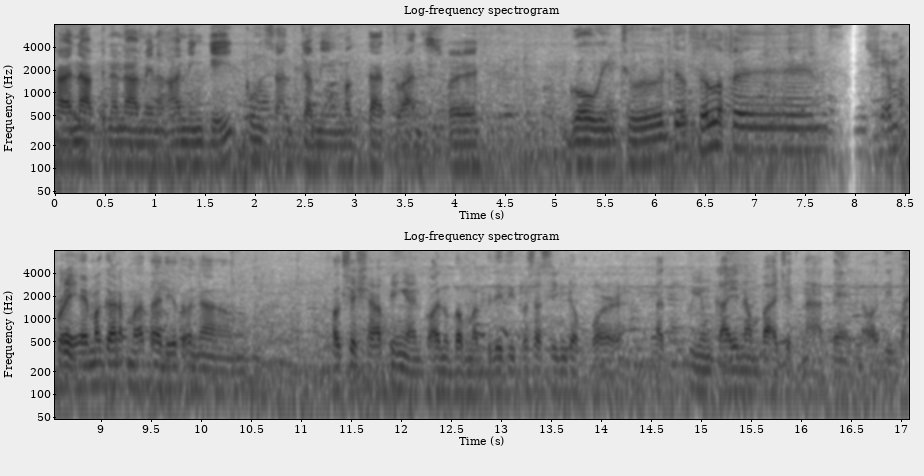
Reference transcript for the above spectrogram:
hanapin na namin ang aming gate kung saan kami magta-transfer going to the Philippines. Siyempre, eh, maghanap muna tayo dito ng pagsha-shoppingan kung ano bang mabili dito sa Singapore at yung kaya ng budget natin. O, di ba?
